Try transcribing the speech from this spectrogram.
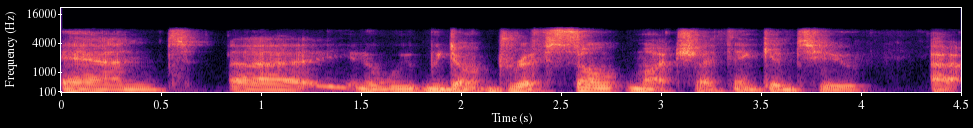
And you know, we, we don't drift so much, I think, into uh,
